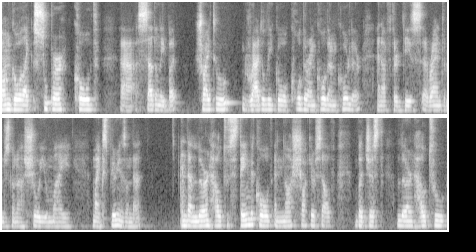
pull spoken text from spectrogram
Don't go like super cold uh, suddenly, but try to gradually go colder and colder and colder. And after this rant, I'm just gonna show you my my experience on that and then learn how to stay in the cold and not shock yourself but just learn how to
